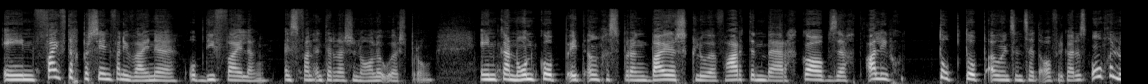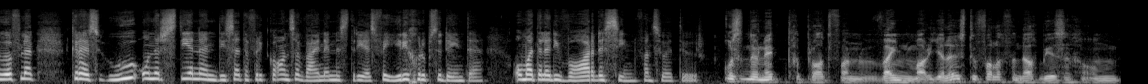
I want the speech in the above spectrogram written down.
en 50% van die wyne op die veiling is van internasionale oorsprong. En Kanonkop het ingespring, Beyerskloof, Hartenberg, Kaapzig, al die top top ouens in Suid-Afrika. Dis ongelooflik Chris hoe ondersteunend die Suid-Afrikaanse wynindustrie is vir hierdie groep studente omdat hulle die waarde sien van so 'n toer. Ons het nou net gepraat van wyn, maar julle is toevallig vandag besig om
